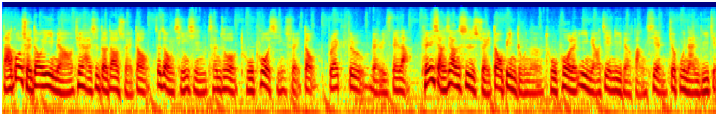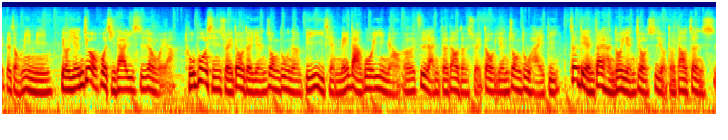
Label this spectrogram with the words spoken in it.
打过水痘疫苗却还是得到水痘，这种情形称作突破型水痘 （Breakthrough Varicella）。可以想象是水痘病毒呢突破了疫苗建立的防线，就不难理解这种命名。有研究或其他医师认为啊，突破型水痘的严重度呢，比以前没打过疫苗而自然得到的水痘严重。重度还低，这点在很多研究是有得到证实。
